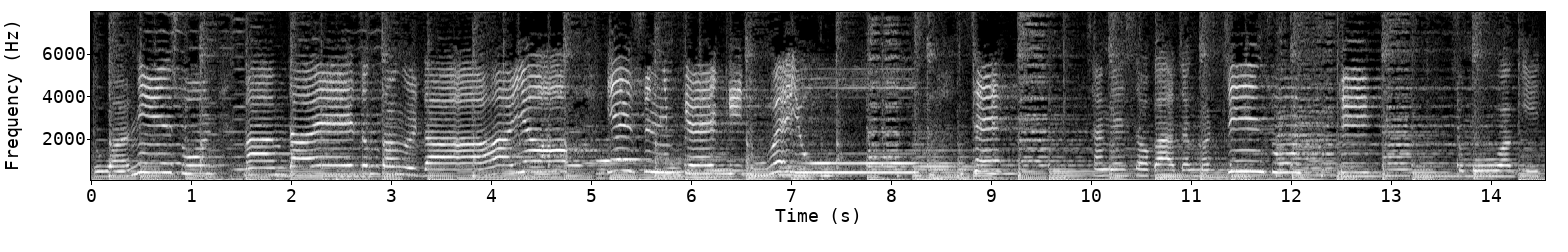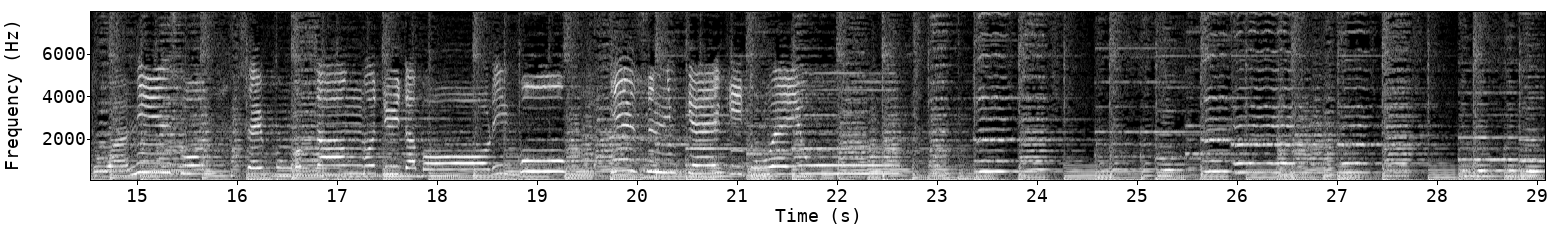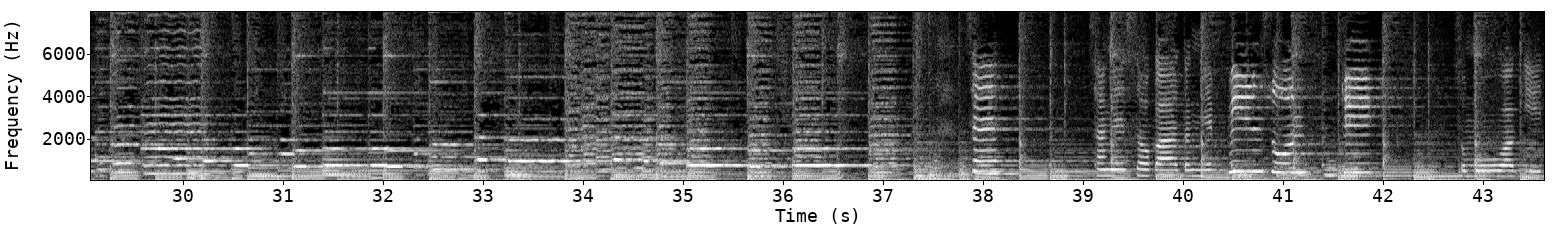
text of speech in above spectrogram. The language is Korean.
기도한 이손 마음 다해 정성을 다하여 예수님께 기도해요. 세상에서 가장 멋진 손 소모와 기도하니 ぎ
